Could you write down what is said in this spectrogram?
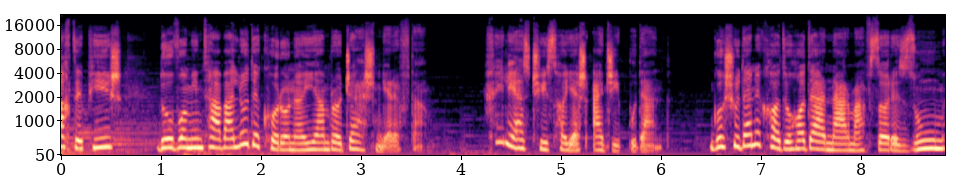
وقت پیش دومین تولد کروناییم را جشن گرفتم. خیلی از چیزهایش عجیب بودند. گشودن کادوها در نرم افزار زوم،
